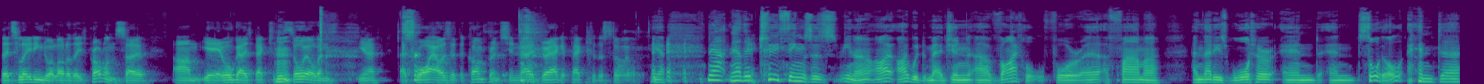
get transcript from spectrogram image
that's leading to a lot of these problems. So um, yeah, it all goes back to the mm. soil, and you know that's so, why I was at the conference. You know, drag it back to the soil. yeah. Now, now there are two things, as you know, I, I would imagine are vital for a, a farmer, and that is water and and soil, and uh,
